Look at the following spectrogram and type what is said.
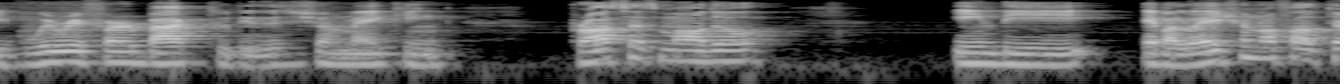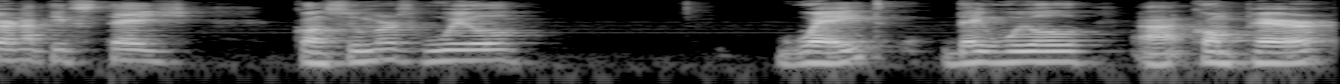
if we refer back to the decision-making process model, in the evaluation of alternative stage, consumers will wait, they will uh, compare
